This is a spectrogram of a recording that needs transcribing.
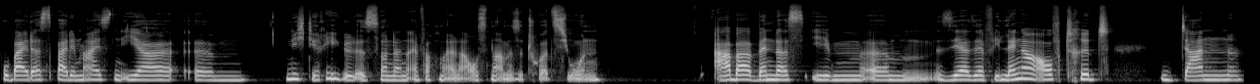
wobei das bei den meisten eher ähm, nicht die Regel ist, sondern einfach mal eine Ausnahmesituation. Aber wenn das eben ähm, sehr, sehr viel länger auftritt, dann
